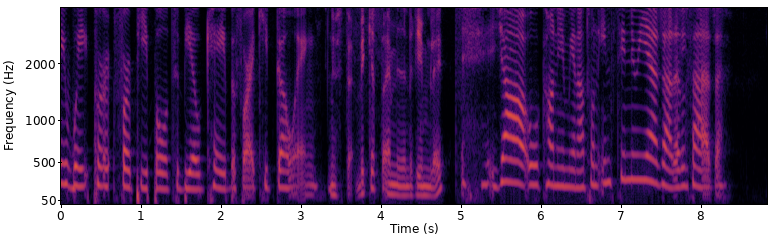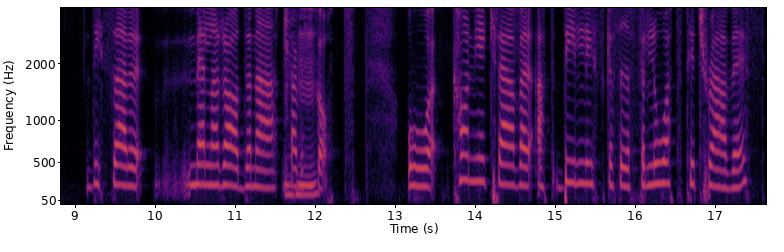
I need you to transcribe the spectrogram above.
I wait for, for people to be okay before I keep going. Just det. Vilket är min rimligt. Ja, och Kanye menar att hon insinuerar eller så här dissar mellan raderna Travis Mhm. Scott. Och Kanye kräver att Billy ska säga förlåt till Travis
